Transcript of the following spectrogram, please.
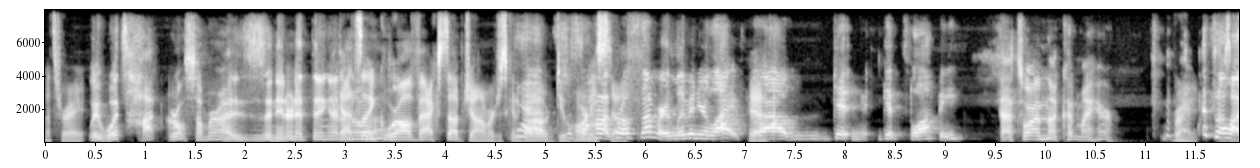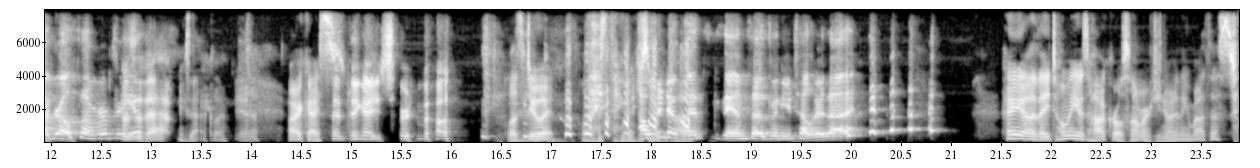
that's right. Wait, what's hot girl summer? Uh, Is this an internet thing? I don't That's know like about? we're all vaxxed up, John. We're just gonna go out and do just horny a hot girl summer. Living your life. Go out and get get sloppy. That's why I'm not cutting my hair Right. It's a hot girl summer for because you. of that. Exactly. Yeah, All right, guys, that thing I just heard about. let's do it. Last thing I I want to know about. what Suzanne says when you tell her that. Hey, uh, they told me it was hot girl summer. Do you know anything about this?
